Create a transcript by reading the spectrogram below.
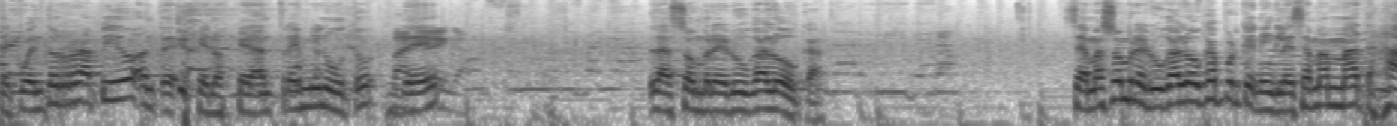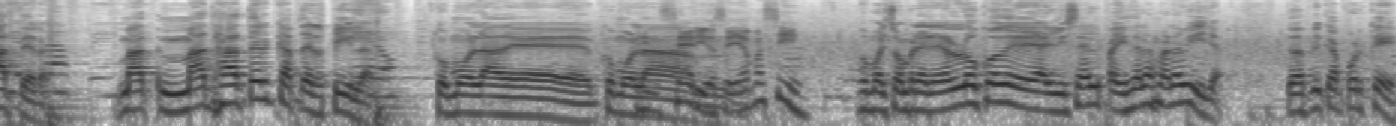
te cuento rápido, antes que nos quedan tres minutos, Vale, de venga. la sombreruga loca. Se llama sombreruga loca porque en inglés se llama Mad Hatter. Mad, Mad Hatter Caterpillar. Como la de. Como la. ¿En serio? ¿Se llama así? Como el sombrerero loco de Alicia del País de las Maravillas. Te voy a explicar por qué.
